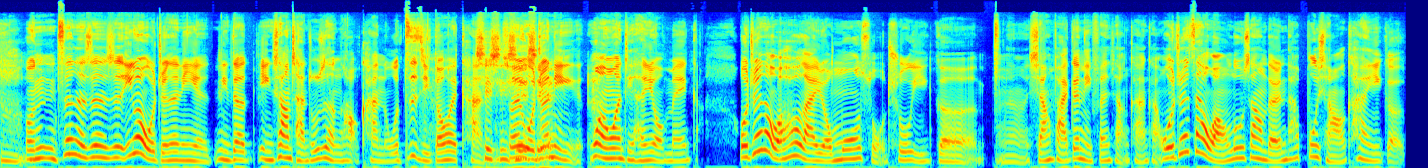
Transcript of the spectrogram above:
嗯我你真的真的是，因为我觉得你也你的影像产出是很好看的，我自己都会看，谢谢所以我觉得你问问题很有美感。我觉得我后来有摸索出一个嗯想法，跟你分享看看。我觉得在网络上的人，他不想要看一个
